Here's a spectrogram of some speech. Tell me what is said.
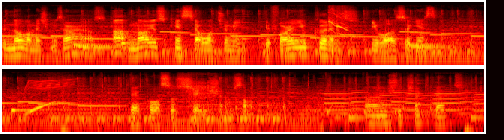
You know what magic beans are? Ah, now you can sell one to me. Before you couldn't. It was against the association or something. I should check that.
